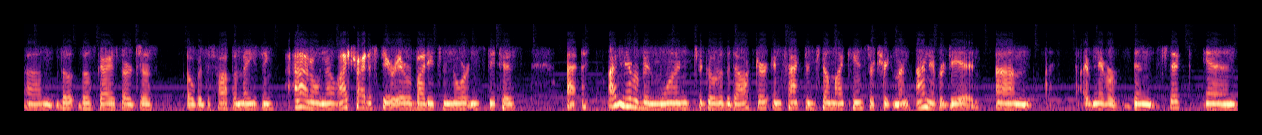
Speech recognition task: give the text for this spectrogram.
Um, th- those guys are just over the top amazing. I don't know. I try to steer everybody to Norton's because I, I've never been one to go to the doctor. In fact, until my cancer treatment, I never did. Um, I've never been sick, and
